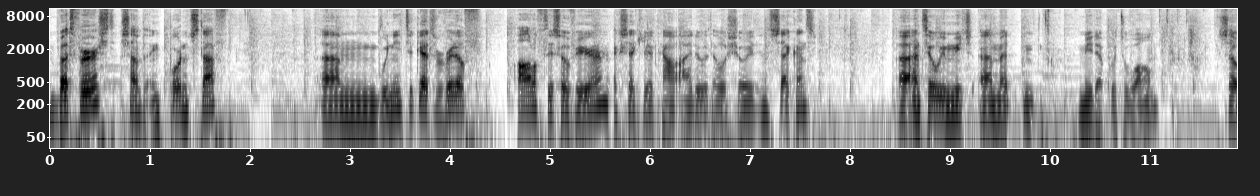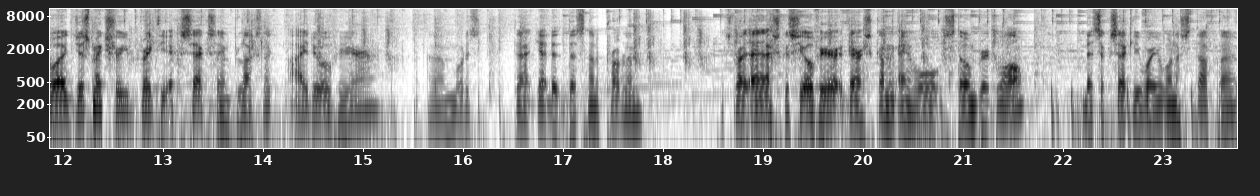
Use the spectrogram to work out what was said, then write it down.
But first, some important stuff. Um, we need to get rid of all of this over here, exactly like how I do it. I will show you it in a second uh, until we meet, uh, met, meet up with the wall. So uh, just make sure you break the exact same blocks like I do over here. Um, what is that? Yeah, that, that's not a problem. That's right. And as you can see over here, there's coming a whole stone brick wall. That's exactly where you want to stop uh,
